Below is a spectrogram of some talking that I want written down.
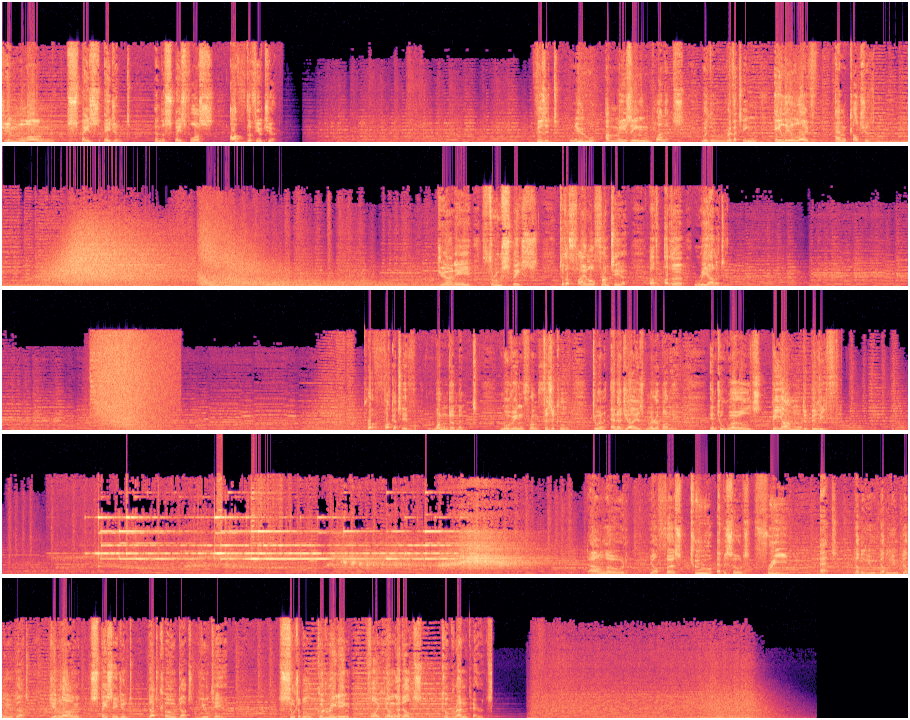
Jim Long, Space Agent in the Space Force of the Future. Visit new amazing planets with riveting alien life and cultures. Journey through space to the final frontier of other reality. Provocative wonderment, moving from physical to an energized mirror body into worlds beyond belief. Download your first two episodes free at www.jimlongspaceagent.co.uk. Suitable good reading for young adults to grandparents.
